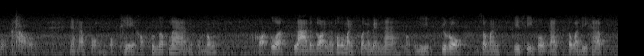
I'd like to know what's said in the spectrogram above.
บวกเขานะครับผมโอเค ขอบคุณมากๆผมต้องขอตัวลาไปก่อนแล้วพบกันใหม่ทัวร์นาเมนต์หน้าวันนี้ยูโร2024โฟกัส สวัสดีครับ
